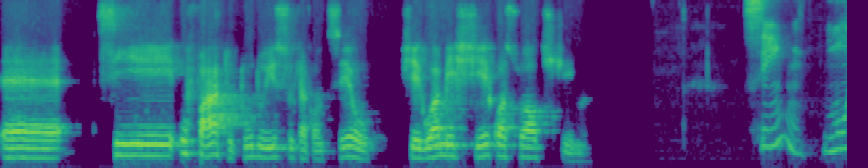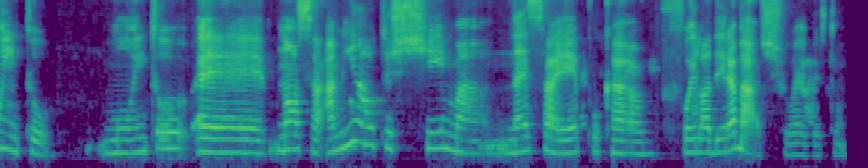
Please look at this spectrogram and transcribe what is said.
é. Se o fato, tudo isso que aconteceu, chegou a mexer com a sua autoestima. Sim, muito, muito. É, nossa, a minha autoestima nessa época foi ladeira abaixo, Everton.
